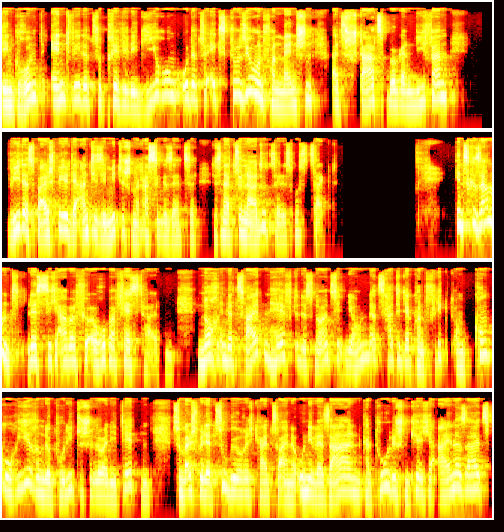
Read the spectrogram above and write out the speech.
den Grund entweder zur Privilegierung oder zur Exklusion von Menschen als Staatsbürgern liefern, wie das Beispiel der antisemitischen Rassegesetze des Nationalsozialismus zeigt. Insgesamt lässt sich aber für Europa festhalten, noch in der zweiten Hälfte des 19. Jahrhunderts hatte der Konflikt um konkurrierende politische Loyalitäten, zum Beispiel der Zugehörigkeit zu einer universalen katholischen Kirche einerseits,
